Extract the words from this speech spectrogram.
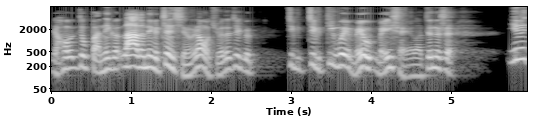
然后就把那个拉的那个阵型，让我觉得这个这个这个定位没有没谁了，真的是，因为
